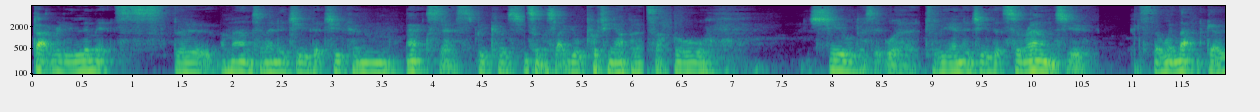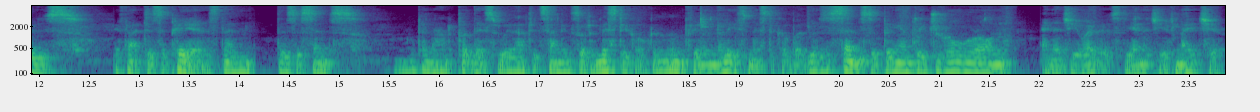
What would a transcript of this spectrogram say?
that really limits the amount of energy that you can access because it's almost like you're putting up a subtle shield, as it were, to the energy that surrounds you. So when that goes, if that disappears, then there's a sense. I don't know how to put this without it sounding sort of mystical, because I'm feeling the least mystical, but there's a sense of being able to draw on energy, whether it's the energy of nature.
